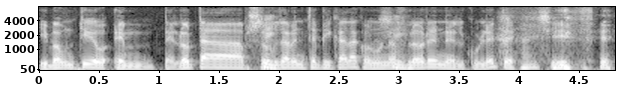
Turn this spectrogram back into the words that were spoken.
y va un tío en pelota absolutamente picada con una Sí. flor en el culete. Y dice,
